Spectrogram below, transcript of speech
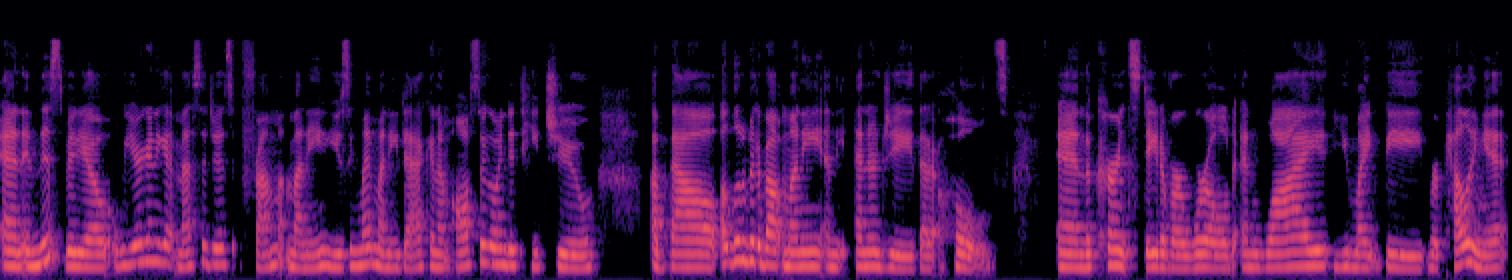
And in this video, we are going to get messages from money using my money deck. And I'm also going to teach you about a little bit about money and the energy that it holds and the current state of our world and why you might be repelling it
